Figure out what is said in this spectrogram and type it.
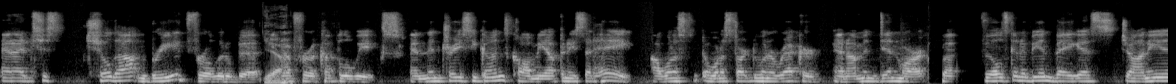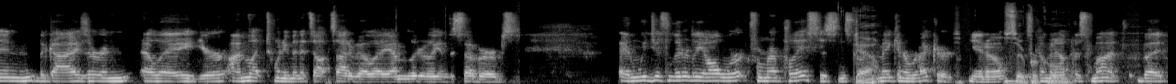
and I just chilled out and breathed for a little bit, yeah. you know, for a couple of weeks. And then Tracii Guns called me up and he said, "Hey, I want to I want to start doing a record, and I'm in Denmark, but Phil's going to be in Vegas. Johnny and the guys are in LA. You're I'm like 20 minutes outside of LA. I'm literally in the suburbs. and we just literally all work from our places and started Yeah. making a record. You know, Super coming cool. out this month. But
